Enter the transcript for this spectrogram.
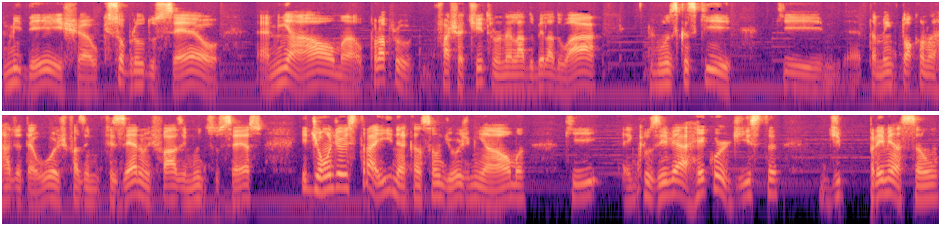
Me Deixa, O Que Sobrou do Céu, é, Minha Alma, o próprio faixa título né, lá do Bela do Ar, músicas que, que é, também tocam na rádio até hoje, fazem, fizeram e fazem muito sucesso, e de onde eu extraí né, a canção de hoje, Minha Alma, que é, inclusive é a recordista de premiação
